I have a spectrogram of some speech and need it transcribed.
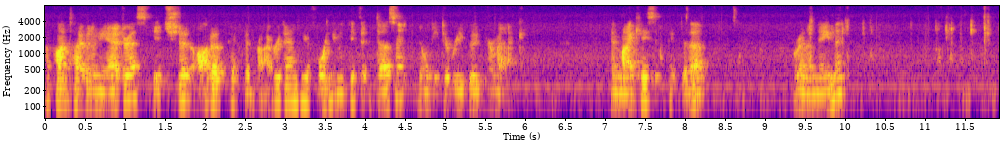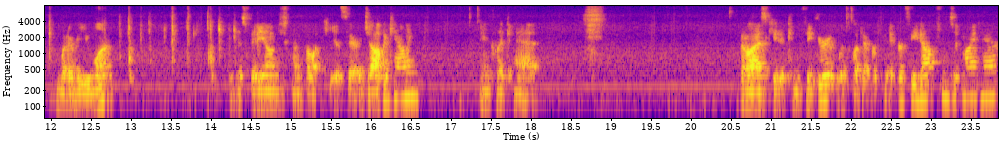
Upon typing in the address, it should auto pick the driver down here for you. If it doesn't, you'll need to reboot your Mac. In my case, it picked it up. We're going to name it whatever you want. For this video, I'm just going to call it Kyocera Job Accounting and click Add. It'll ask you to configure it with whatever paper feed options it might have.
